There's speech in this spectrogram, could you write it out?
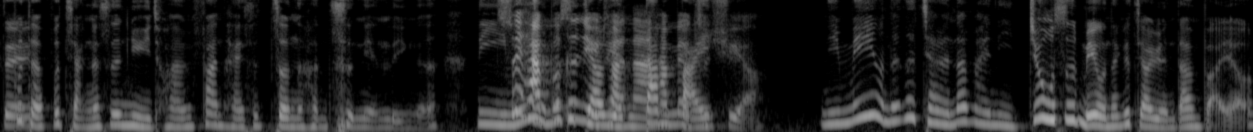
不得不讲的是，女团饭还是真的很吃年龄的。你所以没有那他不是胶原蛋白。你没有那个胶原蛋白，你就是没有那个胶原蛋白啊，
